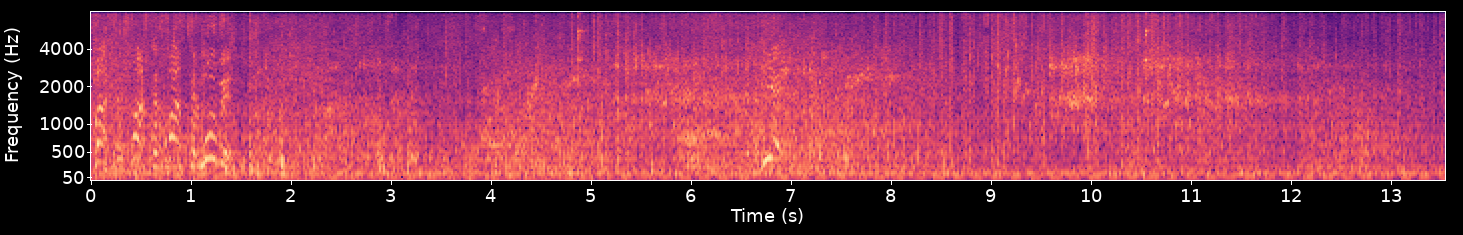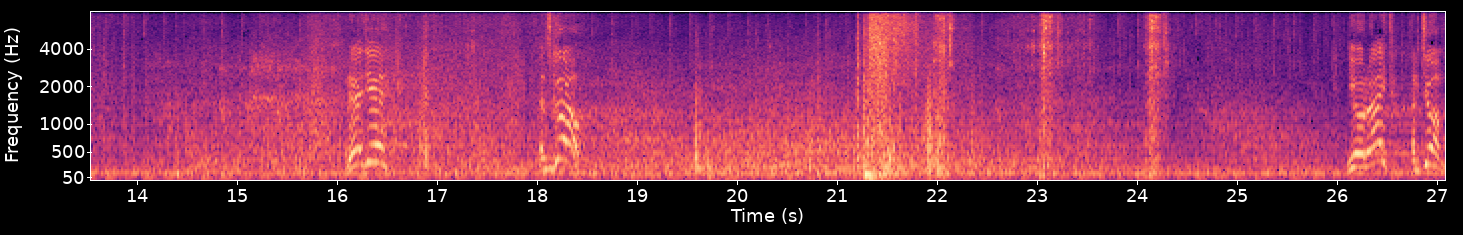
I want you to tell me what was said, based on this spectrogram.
Faster, faster, faster, move it! Ready? Let's go! You alright, Artyom?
